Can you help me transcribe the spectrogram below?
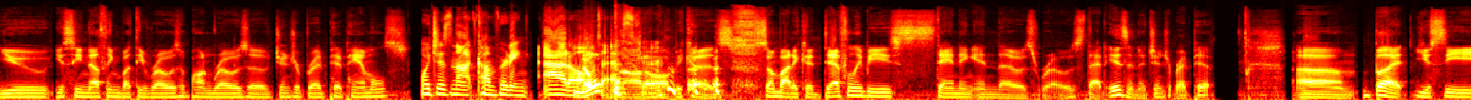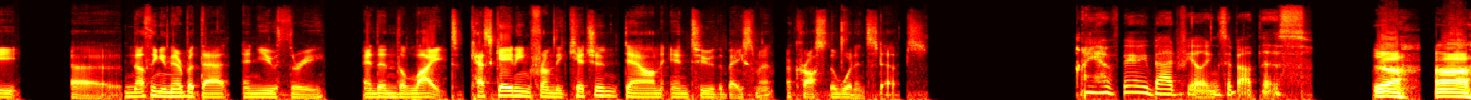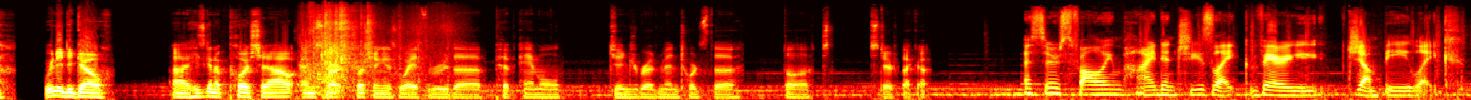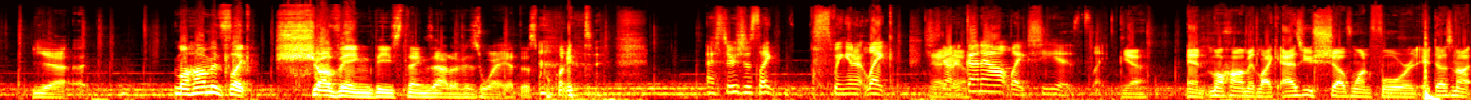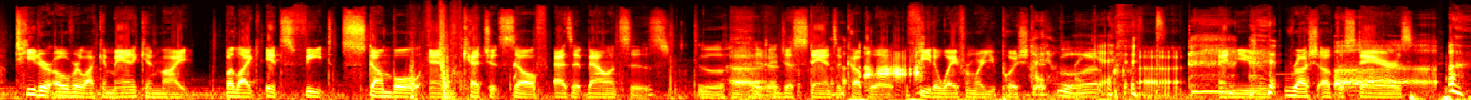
You you see nothing but the rows upon rows of gingerbread Pip Hamills. Which is not comforting at all Nope. to Not at all, because somebody could definitely be standing in those rows that isn't a gingerbread pip. Um, but you see uh, nothing in there but that and you three, and then the light cascading from the kitchen down into the basement across the wooden steps. I have very bad feelings about this. Yeah, uh, we need to go. Uh, he's gonna push out and start pushing his way through the Pip Hamill gingerbread men towards the the stairs back up. Esther's following behind and she's like very jumpy, like Yeah, Mohammed's like shoving these things out of his way at this point. Esther's just like swinging her, like she's Yeah, got yeah. her gun out, like she is like Yeah. And Mohammed, like as you shove one forward, it does not teeter over like a mannequin might, but like its feet stumble and catch itself as it balances. Ugh, Uh, it it. just stands a couple of feet away from where you pushed it. like it. Uh, and you rush up the stairs.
